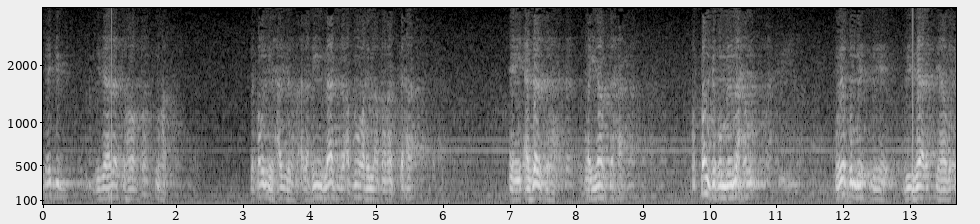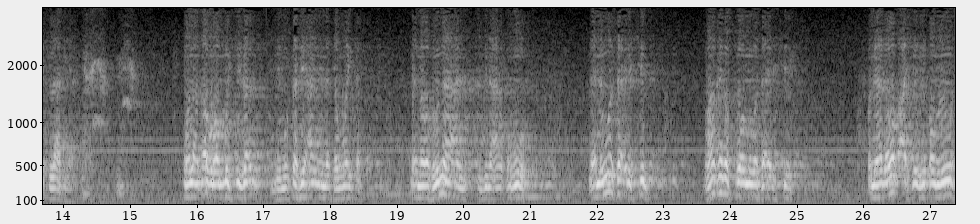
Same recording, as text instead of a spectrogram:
يجب إزالتها وقصدها لقوله الحديث الاخير لا تدع صورة إلا طردتها. يعني أزلتها غيرتها. والطمس يكون بالمحو ويكون بازالتها واتلافها ولا قبرا مشرفا مرتفعا انك سويته. لأن الرسول نهى عن البناء على القبور. لأنه من وسائل الشرك. وهكذا الصور من وسائل الشرك. ولهذا وقع الشرك في قوم نوح.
